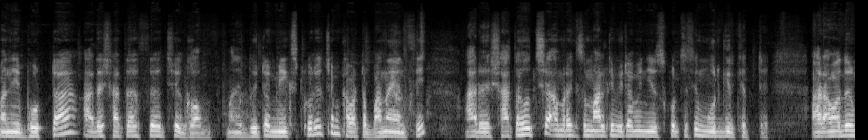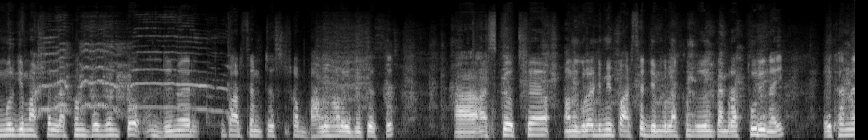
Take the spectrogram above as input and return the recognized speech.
মানে ভুট্টা, আর এর সাথে হচ্ছে গম। মানে দুইটা মিক্সড করে হচ্ছে আমি খাবারটা বানাই আনছি। আর সাথে হচ্ছে আমরা কিছু মাল্টিভিটামিন ইউজ করতেছি মুরগির ক্ষেত্রে। আর আমাদের মুরগি মাসাল্লাহ এখন পর্যন্ত ডিমের পার্সেন্টেজ সব ভালো ভালোই দিতেছে। আজকে হচ্ছে অনেকগুলো ডিমই পারছে, ডিমগুলো এখন পর্যন্ত আমরা তুলি নাই। এখানে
